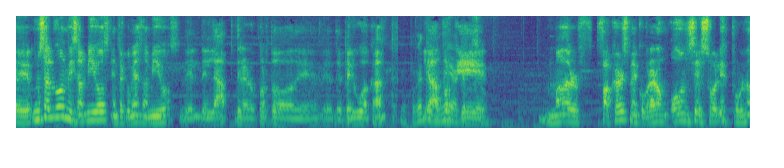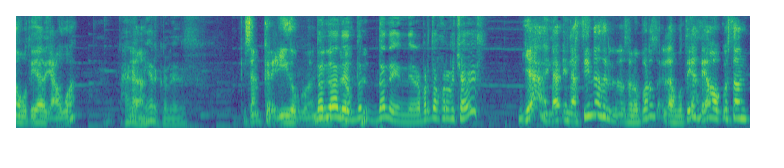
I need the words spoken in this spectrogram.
eh, un saludo a mis amigos, entre comillas amigos, del, del app del aeropuerto de, de- de Perú acá. ¿Por qué Ya, amiga? porque-. Motherfuckers me cobraron 11 soles por una botella de agua, Ah, la miércoles. que se han creído. weón. ¿Dónde, Lo- dónde, lo- dónde, dónde? ¿En el aeropuerto Jorge Chávez? Ya, en, la- en las tiendas de los aeropuertos, las botellas de agua cuestan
